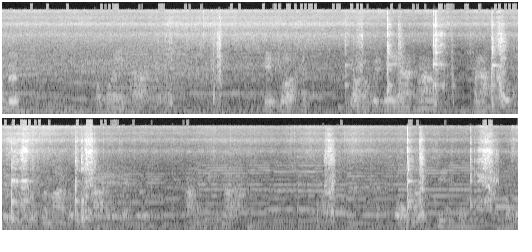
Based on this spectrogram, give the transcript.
งเด้อเขาไม่ได้ถ่าย เป็ดบ่ก็เขาไปเทนะอ่าพลังเขาเป็นสามารถแบบถ่ายได้เดี๋ยวทางที่หน้าออกมาคิดผมเอาไป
